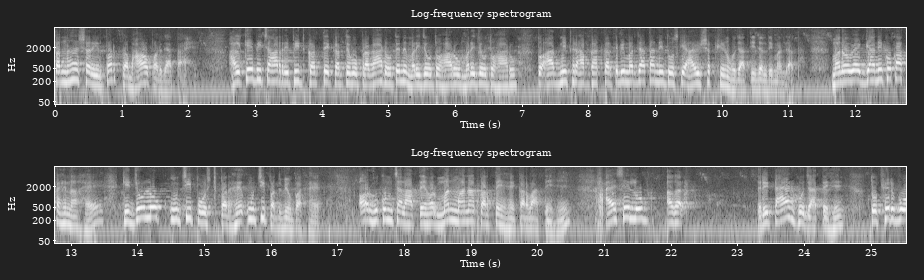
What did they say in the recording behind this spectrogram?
तन्हा शरीर पर प्रभाव पड़ जाता है। हल्के विचार रिपीट करते करते वो प्रगाढ़ होते ने मरी जाऊ तो हारू, मरी जाऊ तो हारू। तो आदमी फिर आपघात करके भी मर जाता, नहीं तो उसकी आयुष्य क्षीण हो जाती, जल्दी मर जाता। मनोवैज्ञानिकों का कहना है कि जो लोग ऊँची पोस्ट पर हैं, ऊँची पदवियों पर हैं और हुक्म चलाते हैं और मन माना करते हैं, करवाते हैं, ऐसे लोग अगर रिटायर हो जाते हैं तो फिर वो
